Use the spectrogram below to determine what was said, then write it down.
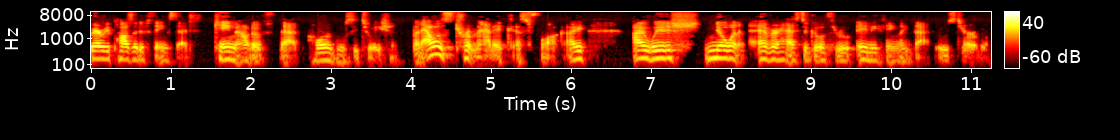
very positive things that came out of that horrible situation. But that was traumatic as fuck. I i wish no one ever has to go through anything like that. It was terrible.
